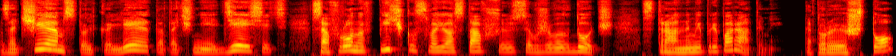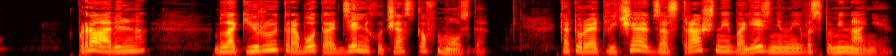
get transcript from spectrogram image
Зачем столько лет, а точнее десять, Сафронов пичкал свою оставшуюся в живых дочь странными препаратами, которые что? Правильно, блокируют работу отдельных участков мозга, которые отвечают за страшные болезненные воспоминания,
